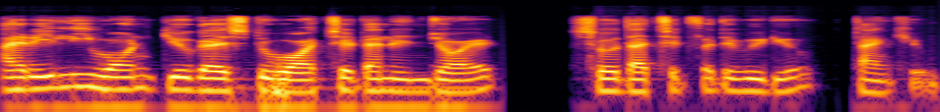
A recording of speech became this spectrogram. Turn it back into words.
I really want you guys to watch it and enjoy it. So, that's it for the video. Thank you.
